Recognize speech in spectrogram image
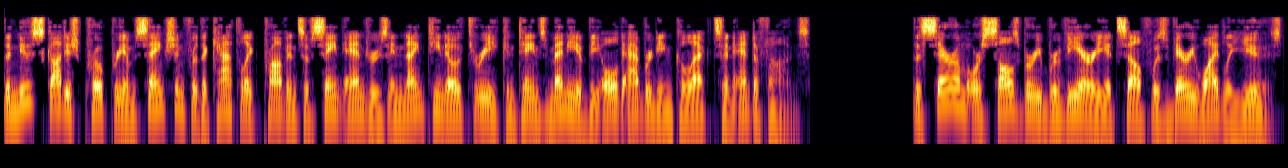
The new Scottish proprium sanction for the Catholic province of St Andrews in 1903 contains many of the old Aberdeen collects and antiphons. The Sarum or Salisbury Breviary itself was very widely used.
